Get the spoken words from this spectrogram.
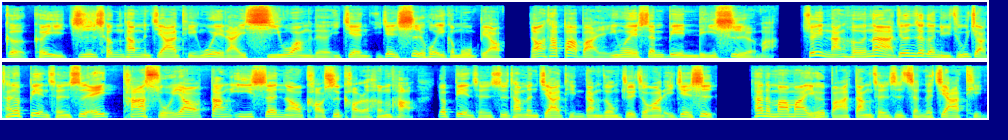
个可以支撑他们家庭未来希望的一件一件事或一个目标。然后他爸爸也因为生病离世了嘛，所以南河娜就是这个女主角，她就变成是诶，她所要当医生，然后考试考得很好，要变成是他们家庭当中最重要的一件事。她的妈妈也会把她当成是整个家庭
